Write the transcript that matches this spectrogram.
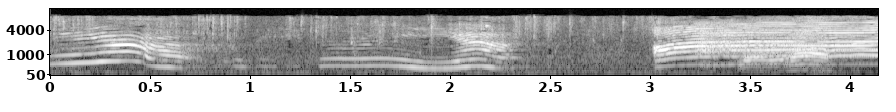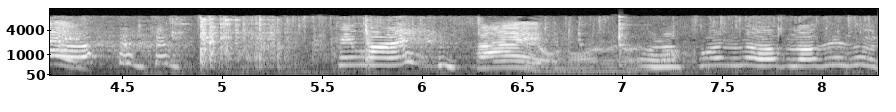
เนี่ยเนี่ยอ้าอะไรวะใช่ไหมใช่เปรี้ยวน้อยไปหน่อย โอ้แล้วคนเลิฟเลิฟที่สุด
